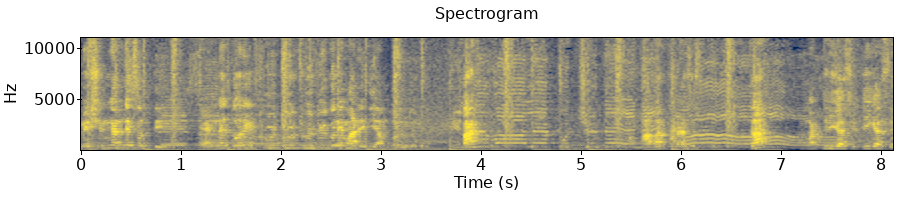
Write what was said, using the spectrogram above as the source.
মেশিন গান দেখ সত্যি। এমনি ধরে ঠুই ঠুই ঠুই ঠুই করে মারি দিয়াম তোরে ধরে। আবার খারাপ আছে যা মা ঠিক আছে ঠিক আছে।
